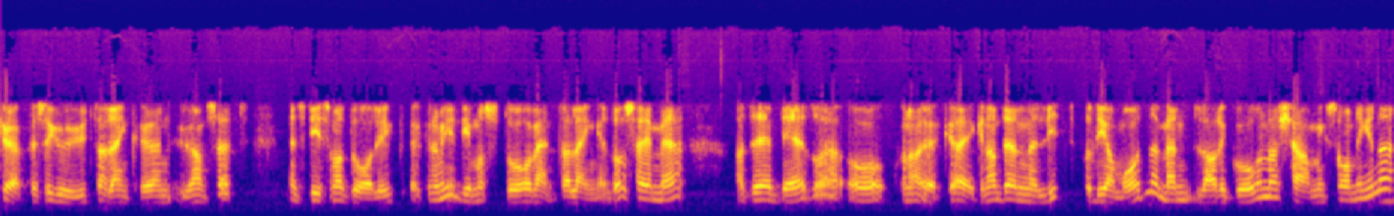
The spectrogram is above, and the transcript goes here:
kjøper seg jo ut av den køen uansett. Mens de som har dårlig økonomi, de må stå og vente lenge. Da sier vi at det er bedre å kunne øke egenandelene litt på de områdene, men la det gå under skjermingsordningene.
